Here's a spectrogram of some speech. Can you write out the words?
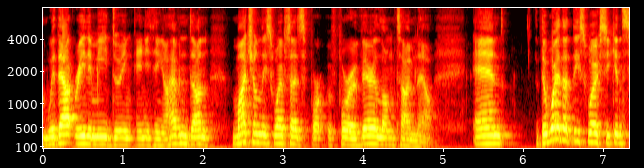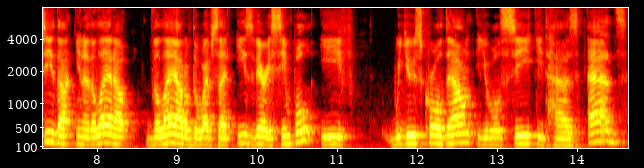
without really me doing anything. I haven't done much on these websites for, for a very long time now. And the way that this works, you can see that you know the layout the layout of the website is very simple. If we use scroll down, you will see it has ads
